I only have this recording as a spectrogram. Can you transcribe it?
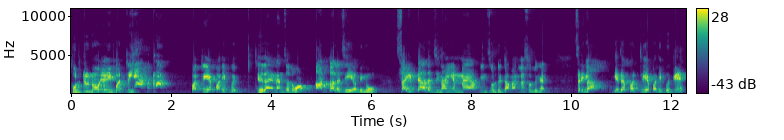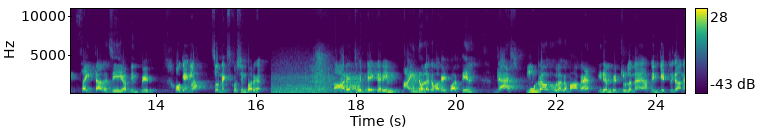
புற்றுநோயை பற்றி பற்றிய படிப்பு இதுதான் என்னன்னு சொல்லுவோம்? ஆன்காலஜி அப்படின்னுவோம் சைட்டாலஜினா என்ன? அப்படின்னு சொல்லிட்டு கமெண்ட்ல சொல்லுங்க. சரிங்களா? எதை பற்றிய பதிப்புக்கு சைட்டாலஜி அப்படின்னு பேரு. ஓகேங்களா? சோ நெக்ஸ்ட் கொஸ்டின் பாருங்க. ஆர்எச் விட்டேக்கரின் ஐந்து உலக வகைப்பாட்டில் டேஷ் மூன்றாவது உலகமாக இடம்பெற்றுள்ளன அப்படின்னு கேட்டிருக்காங்க.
